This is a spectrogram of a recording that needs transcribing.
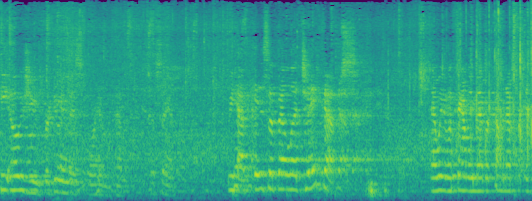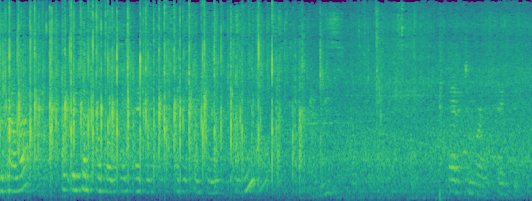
He owes you for doing this for him, Evan. Just saying. We have Isabella Jacobs. And we have a family member coming up for Isabella, who isn't a local edu- education student. Add it to thank you.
